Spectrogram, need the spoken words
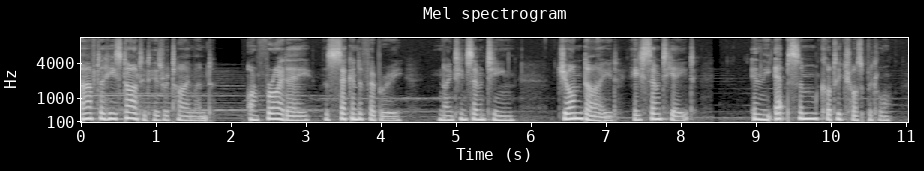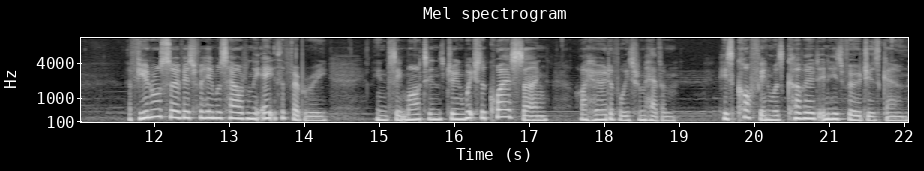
after he started his retirement, on Friday, the 2nd of February 1917, John died, aged 78, in the Epsom Cottage Hospital. A funeral service for him was held on the 8th of February in St. Martin's, during which the choir sang, I Heard a Voice from Heaven. His coffin was covered in his verger's gown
